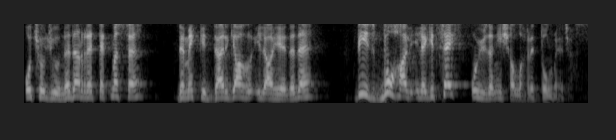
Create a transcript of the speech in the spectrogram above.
o çocuğu neden reddetmezse demek ki dergahı ilahiyede de biz bu hal ile gitsek o yüzden inşallah reddolmayacağız.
